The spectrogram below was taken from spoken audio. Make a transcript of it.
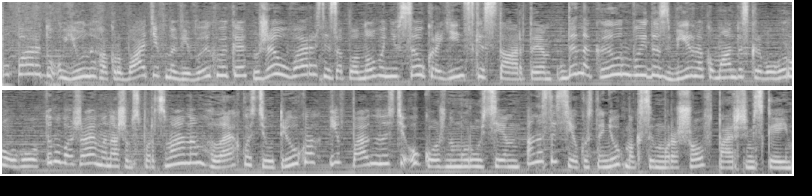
Попереду у юних акробатів нові виклики. Вже у вересні заплановані всеукраїнські старти, де на килим вийде збірна команди з Кривого Рогу. Тому бажаємо нашим спортсменам легкості у трюках і впевненості у кожному русі. Анастасія Костенюк, Максим Мурашов, Першимський.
